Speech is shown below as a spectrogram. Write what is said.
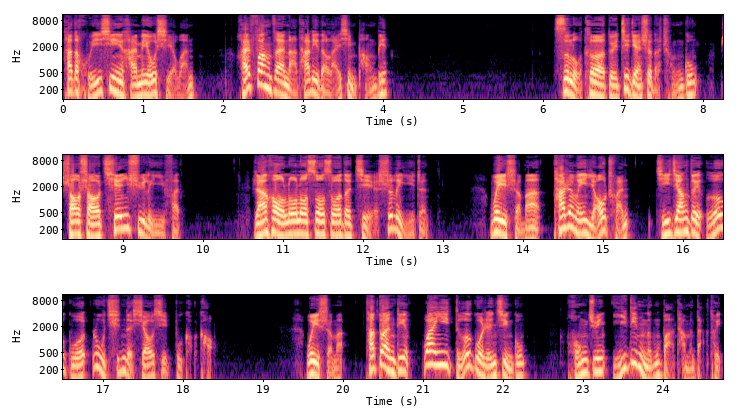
他的回信还没有写完，还放在娜塔莉的来信旁边。斯鲁特对这件事的成功稍稍谦虚了一番，然后啰啰嗦嗦的解释了一阵，为什么他认为谣传即将对俄国入侵的消息不可靠，为什么他断定万一德国人进攻，红军一定能把他们打退。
